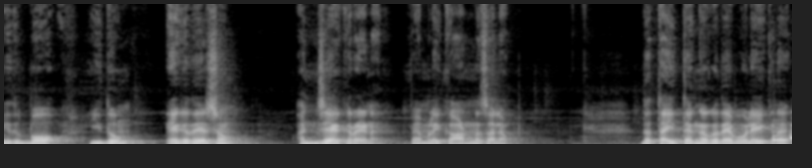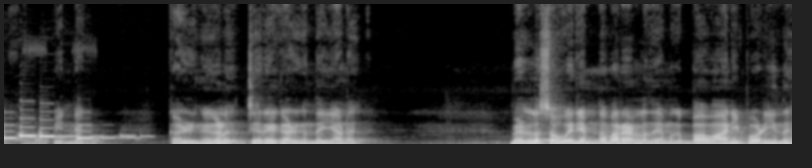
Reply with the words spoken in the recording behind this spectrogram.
ഇതിപ്പോൾ ഇതും ഏകദേശം അഞ്ച് ഏക്കറാണ്. ഇപ്പം നമ്മൾ ഈ കാണുന്ന സ്ഥലം. ഇത് തൈത്തങ്ങൊക്കെ ഇതേപോലെ അയക്കണ് പിന്നെ കഴുങ്ങുകൾ ചെറിയ കഴുകും തൈയാണ് വെള്ള സൗകര്യം എന്ന് പറയാനുള്ളത് നമുക്ക് ഭവാനിപ്പുഴയിൽ നിന്ന്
